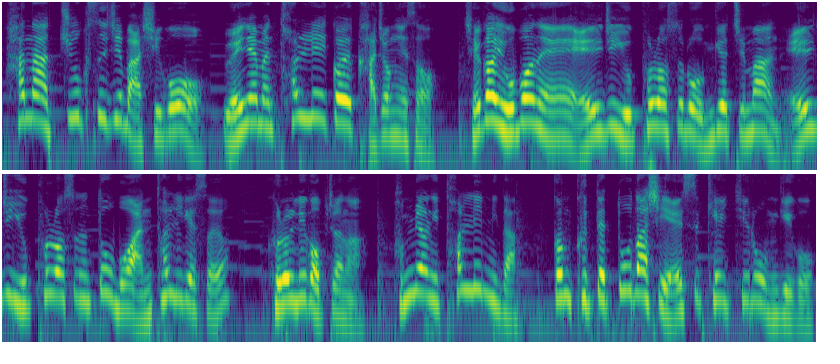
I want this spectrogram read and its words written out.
하나 쭉 쓰지 마시고, 왜냐면 털릴 걸 가정해서. 제가 요번에 LG U 플러스로 옮겼지만, LG U 플러스는 또 뭐 안 털리겠어요? 그럴 리가 없잖아. 분명히 털립니다. 그럼 그때 또다시 SKT로 옮기고.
